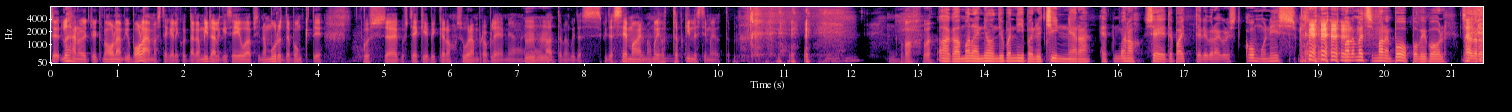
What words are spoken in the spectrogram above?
see lõhe on ütleme olem-, juba olemas tegelikult, aga millalgi see jõuab sinna murdepunkti, kus, kus tekib ikka noh, suurem probleem ja, mm, -hmm. Mhm. ja vaatame, kuidas, kuidas see maailma mõjutab, kindlasti mõjutab. vahva. aga ma olen joonud juba nii palju džinni ära, et ma noh, see debatt oli praegu lihtsalt kommunism. ma olen- mõtlesin, ma olen Popovi pool, saad aru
